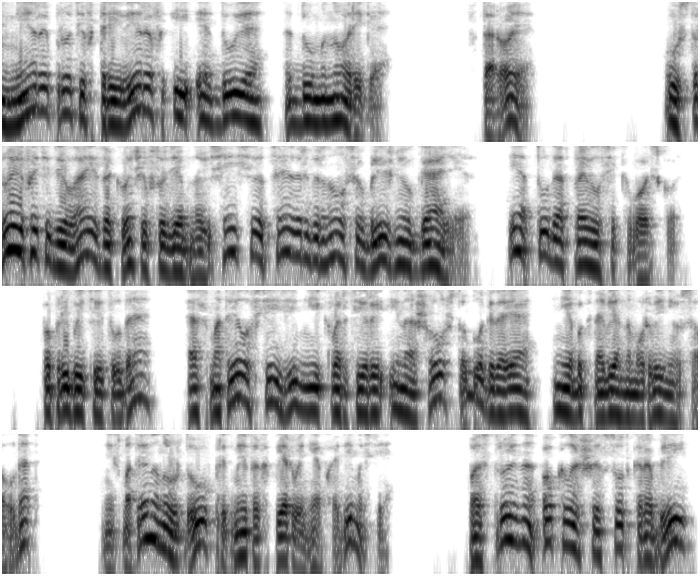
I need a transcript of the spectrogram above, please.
Меры против Триверов и Эдуя Думнорига. Второе. Устроив эти дела и закончив судебную сессию, Цезарь вернулся в Ближнюю Галлию и оттуда отправился к войску. По прибытии туда осмотрел все зимние квартиры и нашел, что благодаря необыкновенному рвению солдат, несмотря на нужду в предметах первой необходимости, построено около 600 кораблей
